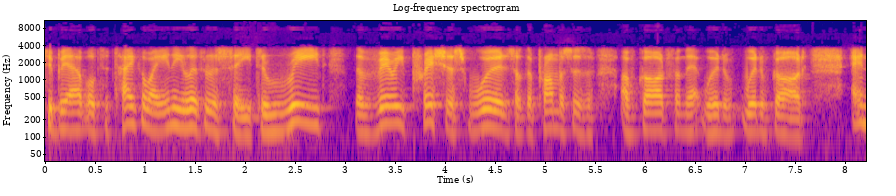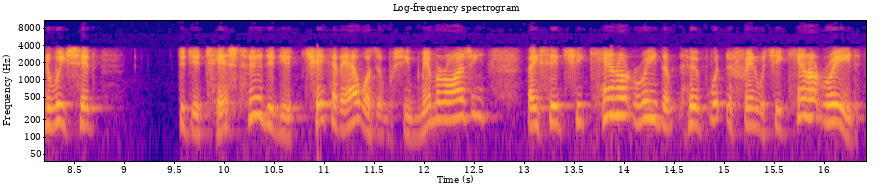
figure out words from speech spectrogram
to be able to take away any literacy, to read the very precious words of the promises of God from that word of, word of God. And we said, did you test her? Did you check it out? Was it was she memorizing? They said she cannot read. The, her friend, which she cannot read.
